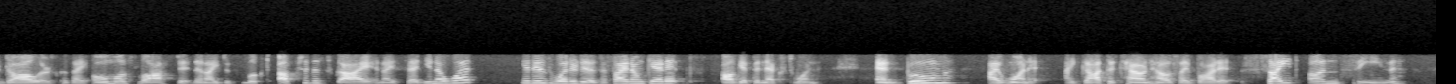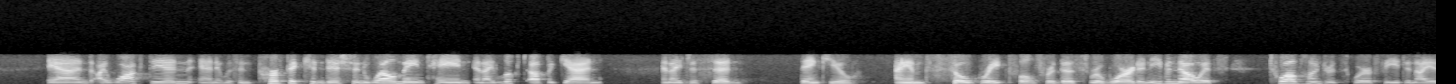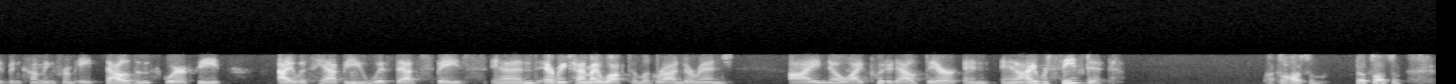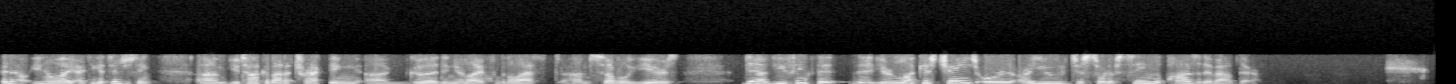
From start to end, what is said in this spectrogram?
because I almost lost it. And I just looked up to the sky and I said, you know what? It is what it is. If I don't get it, I'll get the next one. And boom, I won it. I got the townhouse. I bought it sight unseen and I walked in and it was in perfect condition, well maintained, and I looked up again and I just said, "Thank you. I am so grateful for this reward." And even though it's 1200 square feet and I had been coming from 8000 square feet, I was happy with that space and every time I walk to La Grande Orange, I know I put it out there and and I received it. That's awesome. That's awesome. And now, you know, I, I think it's interesting. Um, you talk about attracting uh, good in your life over the last um, several years. Now, do you think that, that your luck has changed, or are you just sort of seeing the positive out there?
